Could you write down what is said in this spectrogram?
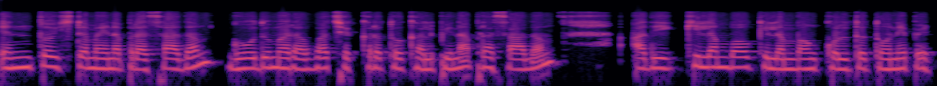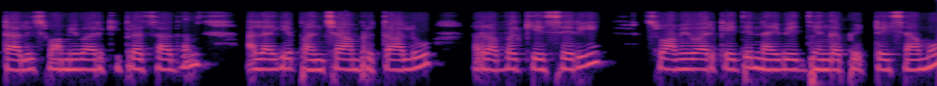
ఎంతో ఇష్టమైన ప్రసాదం గోధుమ రవ్వ చక్కెరతో కలిపిన ప్రసాదం. అది కిలంబావు కిలంబావు కొలతతోనే పెట్టాలి స్వామివారికి ప్రసాదం. అలాగే పంచామృతాలు రవ్వ కేసరి స్వామివారికి అయితే నైవేద్యంగా పెట్టేశాము.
